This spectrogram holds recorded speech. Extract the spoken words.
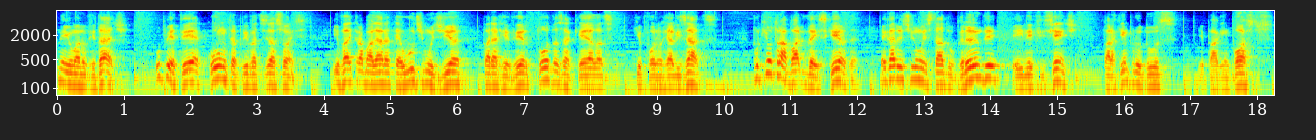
nenhuma novidade. O PT é contra privatizações e vai trabalhar até o último dia para rever todas aquelas que foram realizadas. Porque o trabalho da esquerda é garantir um Estado grande e ineficiente para quem produz e paga impostos.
